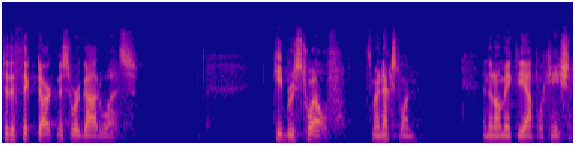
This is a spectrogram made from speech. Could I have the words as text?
to the thick darkness where God was. Hebrews 12. It's my next one. And then I'll make the application.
